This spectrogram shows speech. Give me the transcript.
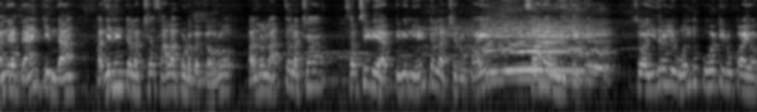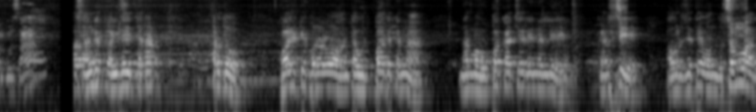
ಅಂದ್ರೆ ಬ್ಯಾಂಕಿಂದ ಹದಿನೆಂಟು ಲಕ್ಷ ಸಾಲ ಕೊಡ್ಬೇಕು ಅವರು. ಅದ್ರಲ್ಲಿ ಹತ್ತು ಲಕ್ಷ ಸಬ್ಸಿಡಿ ಹಾಕ್ತೀವಿ ಎಂಟು ಲಕ್ಷ ರೂಪಾಯಿ ಸಾಲ ಉಳಿತೈತೆ. ಸೊ ಇದರಲ್ಲಿ ಒಂದು ಕೋಟಿ ರೂಪಾಯಿವರೆಗೂ ಸಹ ಸಂಘಕ್ಕೆ ಐದೈದು ಜನ ಅದು ಕ್ವಾಲಿಟಿ ಬರಲು ಅಂತ ಉತ್ಪಾದಕರನ್ನ ನಮ್ಮ ಉಪ ಕಚೇರಿನಲ್ಲಿ ಕರೆಸಿ ಅವ್ರ ಜೊತೆ ಒಂದು ಸಂವಾದ,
